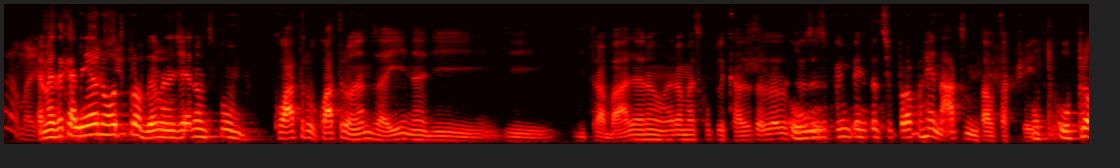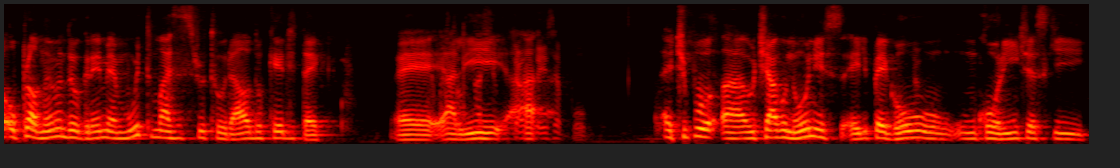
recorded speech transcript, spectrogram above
Ah, mas... É, mas é que ali era um outro problema, né? Já eram tipo quatro, quatro anos aí, né? De, de, de trabalho, eram, era mais complicado. Às vezes eu fui me perguntando se o próprio Renato não estava tá cheio. O, o, o, problema do Grêmio é muito mais estrutural do que de técnico. É, ali. A... É. É tipo, uh, o Thiago Nunes, ele pegou um, um Corinthians que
